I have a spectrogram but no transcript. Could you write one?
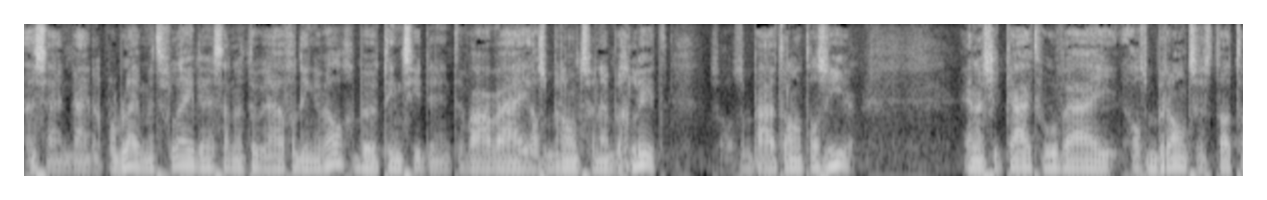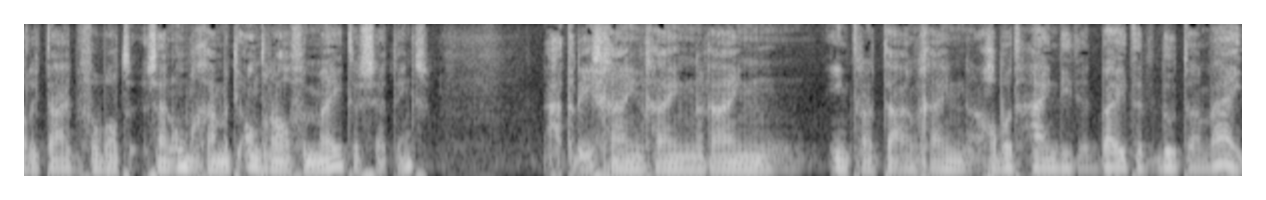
er zijn weinig problemen. Met het verleden er natuurlijk heel veel dingen wel gebeurd. Incidenten waar wij als brand van hebben geleerd. Zoals het buitenland als hier. En als je kijkt hoe wij als brand in totaliteit bijvoorbeeld zijn omgegaan met die anderhalve meter settings. Nou, er is geen, geen, geen intratuin geen Albert Heijn die het beter doet dan wij.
